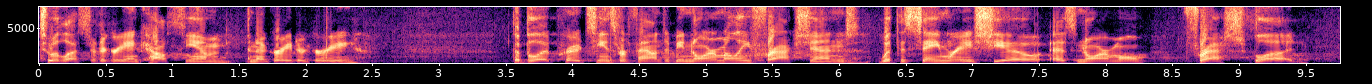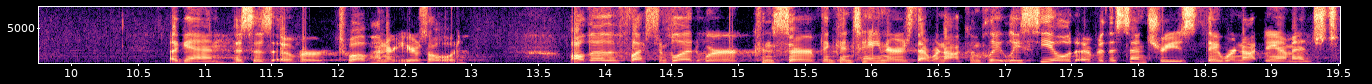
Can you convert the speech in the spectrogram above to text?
to a lesser degree, and calcium in a greater degree. The blood proteins were found to be normally fractioned with the same ratio as normal fresh blood. Again, this is over 1,200 years old. Although the flesh and blood were conserved in containers that were not completely sealed over the centuries, they were not damaged.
